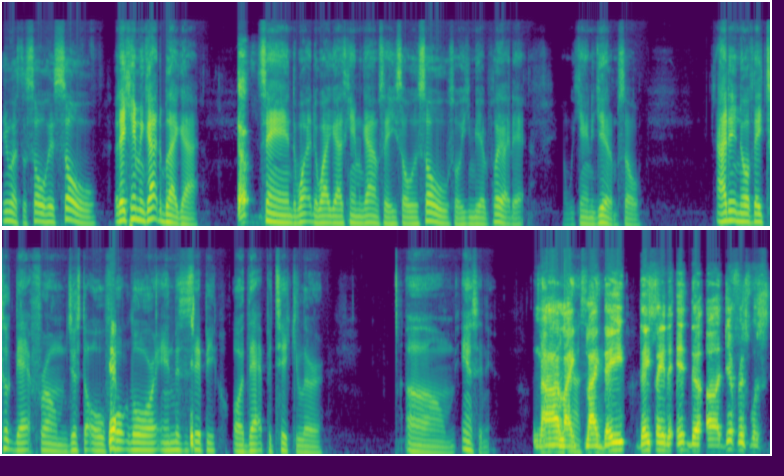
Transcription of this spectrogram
he must have sold his soul. They came and got the black guy, Yep. saying the white the white guys came and got him, say he sold his soul so he can be able to play like that, and we came to get him. So I didn't know if they took that from just the old Yep. folklore in Mississippi or that particular um incident. nah like like they they say that it the uh difference was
